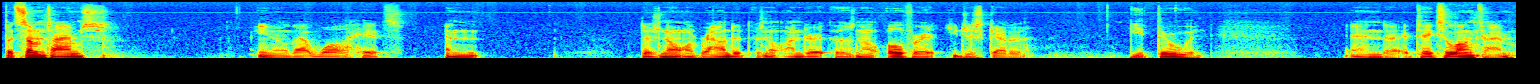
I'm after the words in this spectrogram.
But sometimes, you know, that wall hits and there's no around it, there's no under it, there's no over it. You just gotta get through it. And uh, it takes a long time.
